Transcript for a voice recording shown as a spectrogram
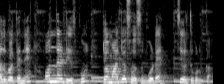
അതുപോലെ തന്നെ ഒന്നര ടീസ്പൂൺ ടൊമാറ്റോ സോസും കൂടെ ചേർത്ത് കൊടുക്കാം.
